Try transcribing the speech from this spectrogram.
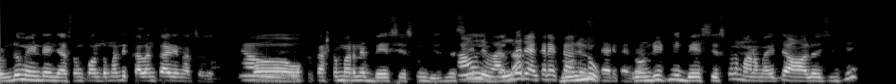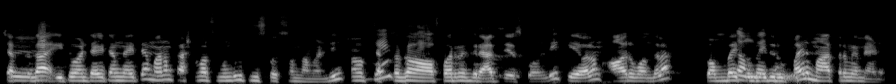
రెండు మెయింటైన్ చేస్తాం. కొంతమంది కలంకారీ నచ్చదు. ఒక కస్టమర్ నే బేస్ చేసుకుని బిజినెస్ రెండు రెండింటిని బేస్ చేసుకుని మనం అయితే ఆలోచించి చక్కగా ఇటువంటి ఐటమ్ అయితే మనం కస్టమర్స్ ముందుకు తీసుకొస్తున్నామండి. చక్కగా ఆఫర్ని గ్రాప్ చేసుకోండి. కేవలం ఆరు వందల తొంభై తొమ్మిది. రూపాయలు మాత్రమే మేడం.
